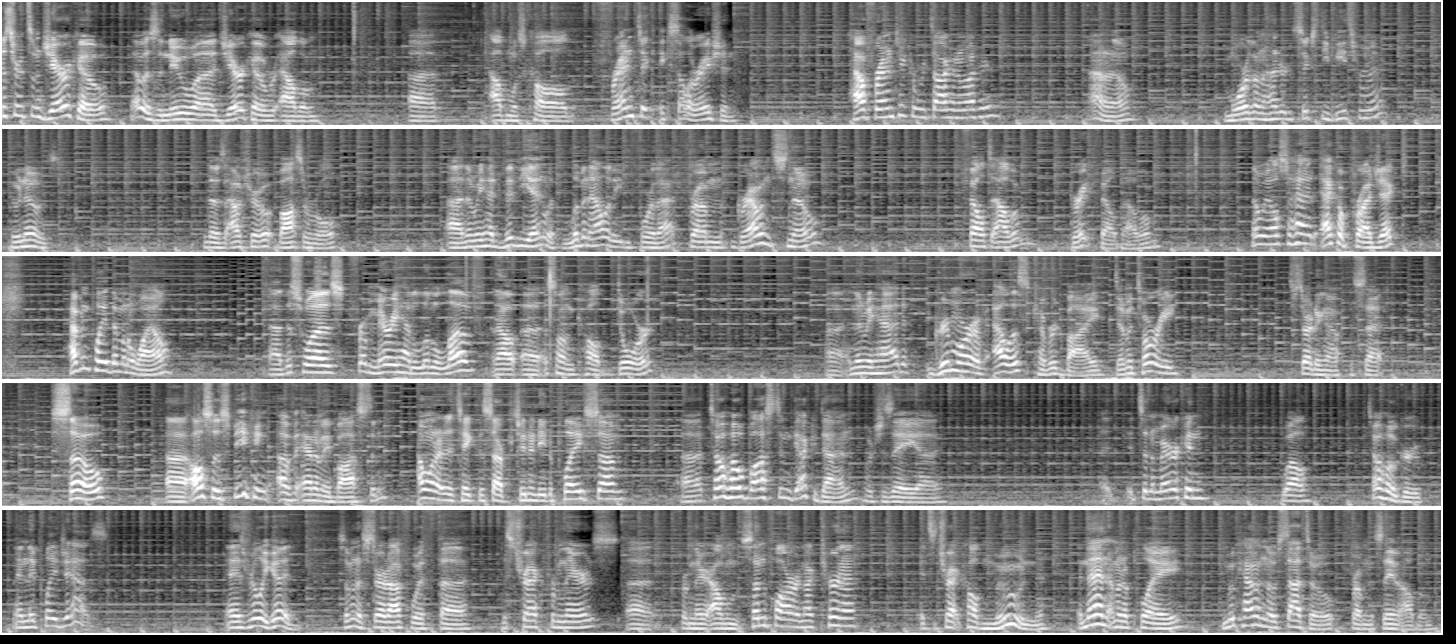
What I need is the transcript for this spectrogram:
Just heard some Jerico. That was a new uh, Jerico album. Uh, album was called Frantic Acceleration. How frantic are we talking about here? I don't know. More than 160 beats per minute? Who knows? That was outro, Bossa Roll. Uh, then we had Vivienne with Liminality before that from Ground Snow. Felt album. Great Felt album. Then we also had Echo Project. Haven't played them in a while. Uh, this was from Mary Had a Little Love, uh, a song called Door. Uh, and then we had Grimoire of Alice, covered by Demetori, starting off the set. So, uh, also speaking of Anime Boston, I wanted to take this opportunity to play some uh, Touhou Boston Gakudan, which is a. Uh, it's an American, well, Touhou group, and they play jazz. And it's really good. So I'm going to start off with uh, this track from theirs, uh, from their album Sunflower Nocturna. It's a track called Moon. And then I'm going to play Mukau no Sato from the same album.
